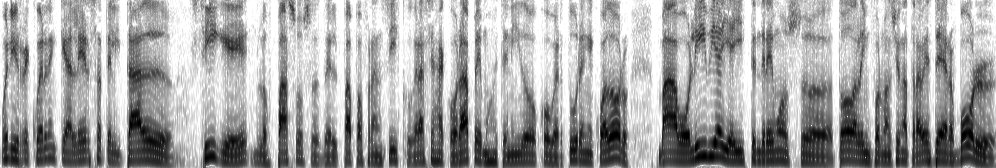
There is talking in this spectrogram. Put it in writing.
Bueno, y recuerden que Aler Satelital sigue los pasos del Papa Francisco. Gracias a Corape hemos tenido cobertura en Ecuador. Va a Bolivia y ahí tendremos uh, toda la información a través de Herbol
